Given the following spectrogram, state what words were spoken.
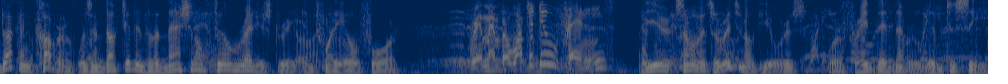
Duck and Cover was inducted into the National Film Registry in 2004, Remember what to do, friends. a year some of its original viewers were afraid they'd never live to see.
